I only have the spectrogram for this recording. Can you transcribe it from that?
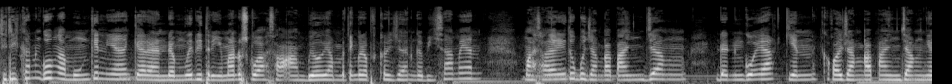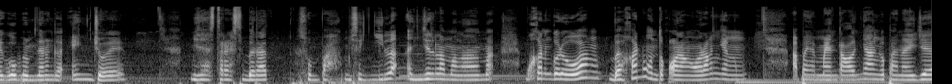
Jadi kan gue gak mungkin ya kayak randomly diterima terus gue asal ambil yang penting gue dapet kerjaan. Gak bisa men. Masalahnya itu buat jangka panjang. Dan gue yakin kalau jangka panjangnya gue benar-benar gak enjoy bisa stres berat sumpah bisa gila anjir lama-lama. Bukan gue doang bahkan untuk orang-orang yang apa ya mentalnya anggapan aja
